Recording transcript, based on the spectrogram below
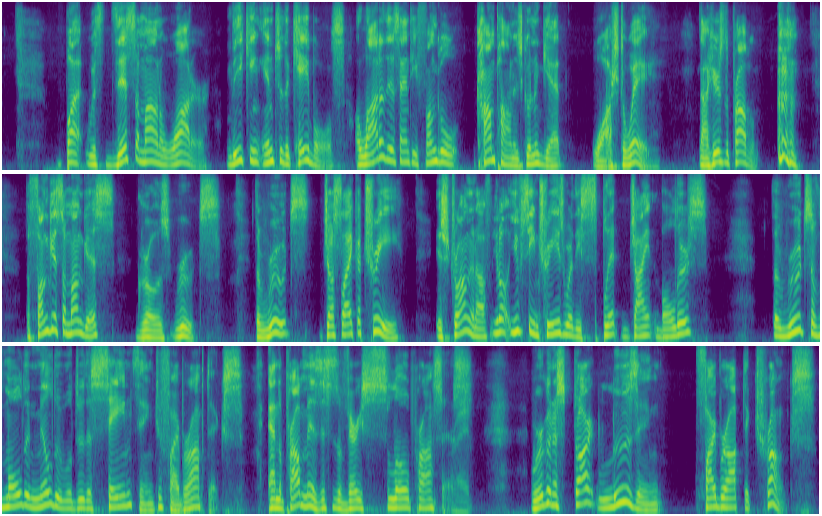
but with this amount of water leaking into the cables a lot of this antifungal compound is going to get washed away mm-hmm. now here's the problem The fungus among us grows roots. The roots, just like a tree, is strong enough. You know, you've seen trees where they split giant boulders. The roots of mold and mildew will do the same thing to fiber optics. And the problem is, this is a very slow process. Right. We're going to start losing fiber optic trunks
